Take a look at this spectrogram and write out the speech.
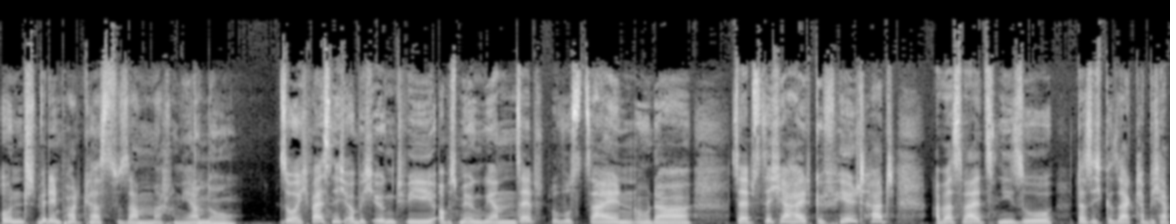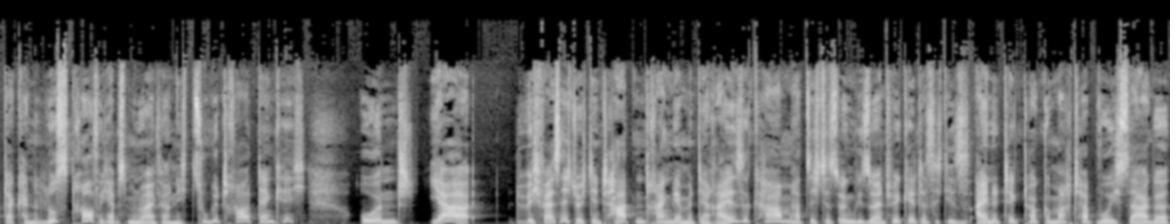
und wir den Podcast zusammen machen, ja? Genau. So, ich weiß nicht, ob ich irgendwie, ob es mir irgendwie an Selbstbewusstsein oder Selbstsicherheit gefehlt hat, aber es war jetzt nie so, dass ich gesagt habe, ich habe da keine Lust drauf. Ich habe es mir nur einfach nicht zugetraut, denke ich. Und ja, ich weiß nicht, durch den Tatendrang, der mit der Reise kam, hat sich das irgendwie so entwickelt, dass ich dieses eine TikTok gemacht habe, wo ich sage,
